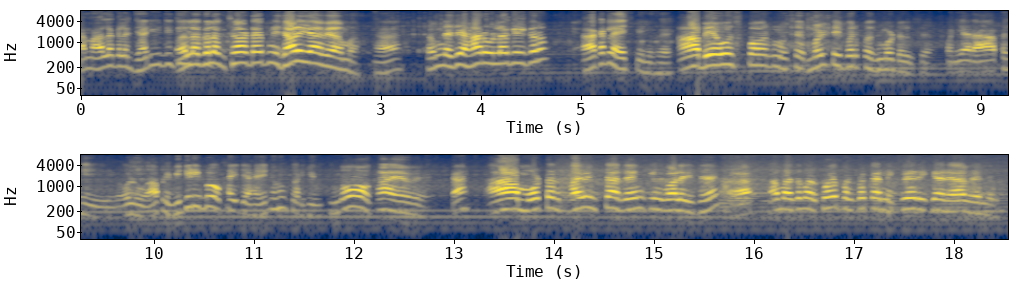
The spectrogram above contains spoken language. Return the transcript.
આમાં અલગ અલગ જારી દીધી અલગ અલગ છ ટાઈપની જાળી આવે આમાં. હા. તમને જે સારું લાગે એ કરો. આ કેટલા એચપી નું છે? આ બે હોર્સ પાવરનું છે મલ્ટીપર્પઝ મોડેલ છે. પણ યાર આ પછી ઓલું આપણી વીજળી બહુ ખાઈ જાય એનું શું કર્યું નો ખાય હવે. આ મોટર ફાઈવ સ્ટાર રેન્કિંગ વાળી છે. આમાં તમારે કોઈ પણ પ્રકારની ક્વેરી ક્યારે આવે નહીં.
